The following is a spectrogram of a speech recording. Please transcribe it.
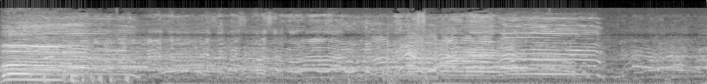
¡Fuera! ¡Fuera! Ahí quedó ahí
